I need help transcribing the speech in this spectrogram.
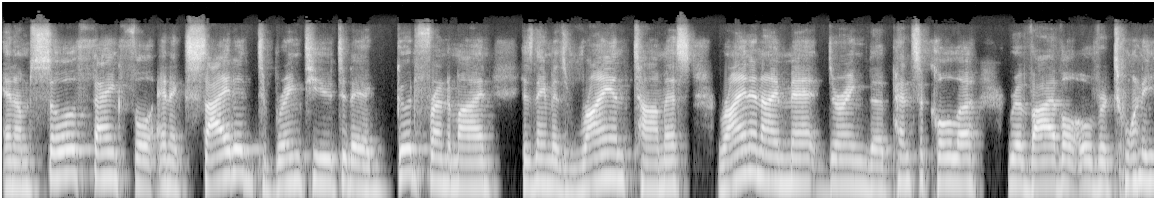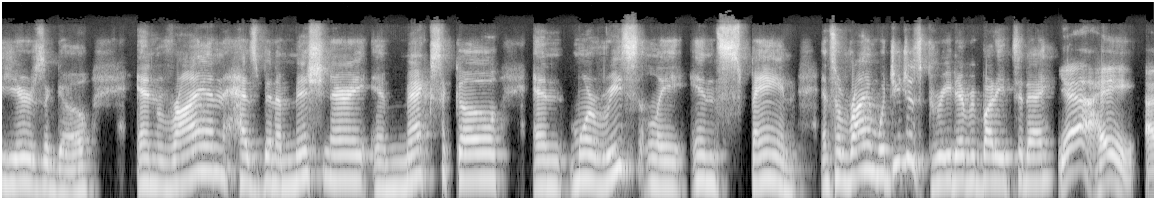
And I'm so thankful and excited to bring to you today a good friend of mine. His name is Ryan Thomas. Ryan and I met during the Pensacola revival over 20 years ago. And Ryan has been a missionary in Mexico and more recently in Spain. And so, Ryan, would you just greet everybody today? Yeah. Hey, I,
